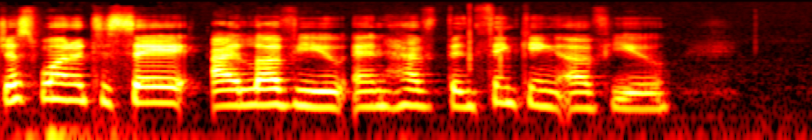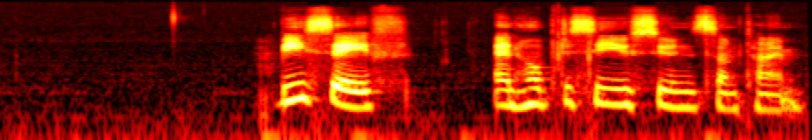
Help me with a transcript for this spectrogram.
Just wanted to say I love you and have been thinking of you. Be safe and hope to see you soon sometime."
